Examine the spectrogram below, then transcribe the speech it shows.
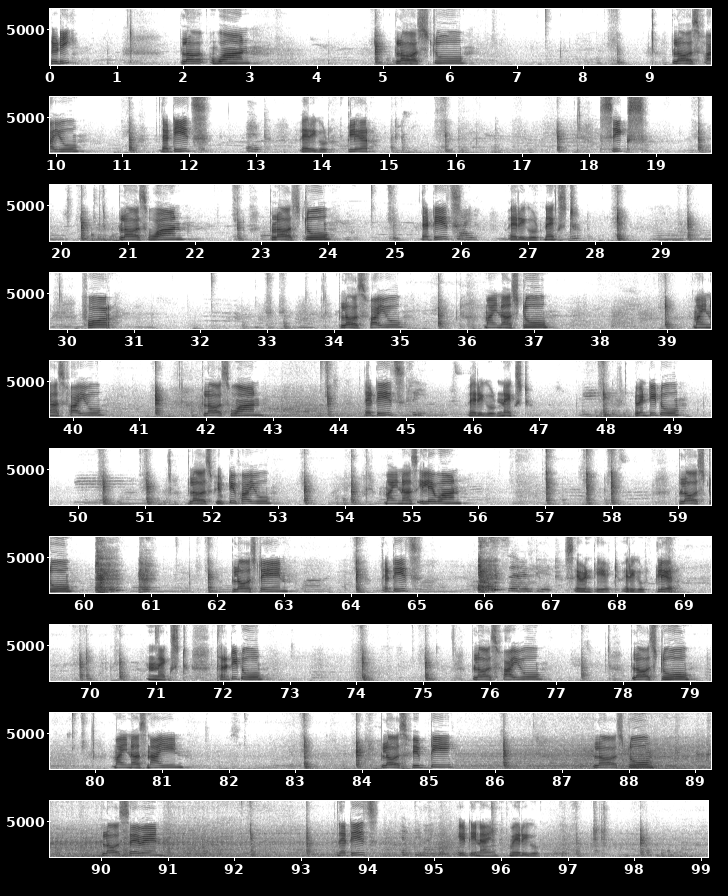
ready? Plus 1 plus 2 plus 5 that is eight, very good. Clear? 6 plus 1 plus 2 that is nine, very good. Next 4 plus 5 minus 2 minus 5 plus 1 that is three, very good. Next. 22 plus 55 minus 11 plus 2 plus 10 that is seventy-eight, 78 very good. Clear? Next. 32 plus 5 plus 2 minus 9 plus 50 plus 2 plus 7 that is eighty-nine, 89 very good.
